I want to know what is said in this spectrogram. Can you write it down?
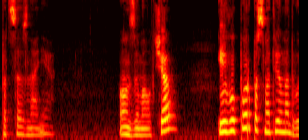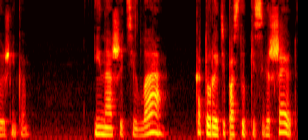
подсознания. Он замолчал и в упор посмотрел на двоечника. И наши тела, которые эти поступки совершают,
